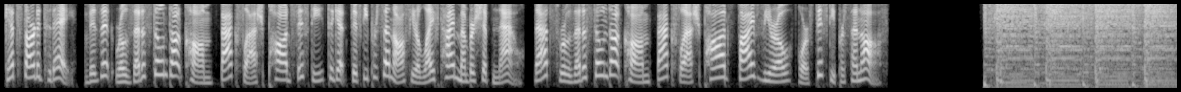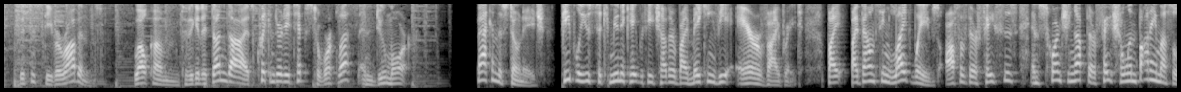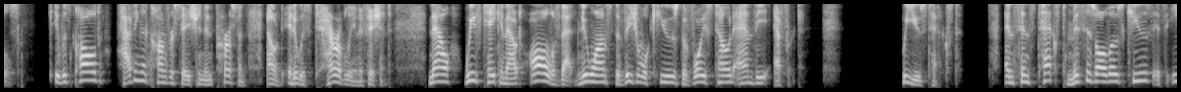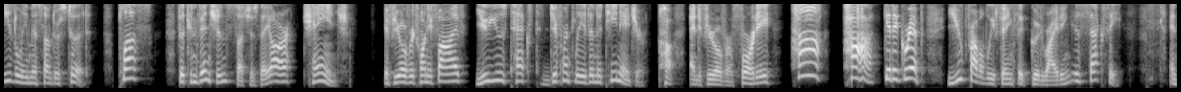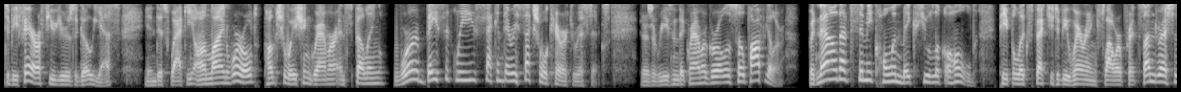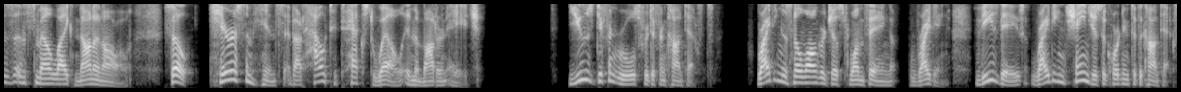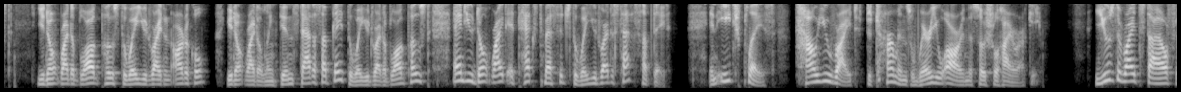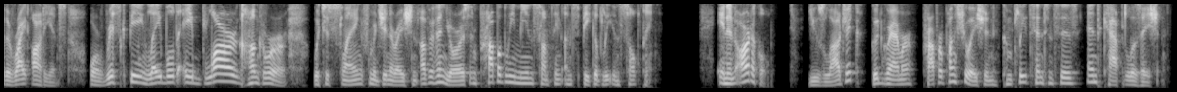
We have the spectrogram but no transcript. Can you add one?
Get started today. Visit rosettastone.com backslash pod50 to get 50% off your lifetime membership now. That's rosettastone.com backslash pod50 for 50% off. This is Steve Robbins. Welcome to the Get It Done Guys quick and dirty tips to work less and do more. Back in the Stone Age, people used to communicate with each other by making the air vibrate, by, by bouncing light waves off of their faces and scrunching up their facial and body muscles. It was called having a conversation in person, oh, and it was terribly inefficient. Now, we've taken out all of that nuance, the visual cues, the voice tone, and the effort. We use text. And since text misses all those cues, it's easily misunderstood. Plus, the conventions, such as they are, change. If you're over 25, you use text differently than a teenager. Huh. And if you're over 40, ha, ha, get a grip. You probably think that good writing is sexy. And to be fair, a few years ago, yes, in this wacky online world, punctuation, grammar, and spelling were basically secondary sexual characteristics. There's a reason that Grammar Girl is so popular. But now that semicolon makes you look old. People expect you to be wearing flower print sundresses and smell like non and all. So, here are some hints about how to text well in the modern age. Use different rules for different contexts. Writing is no longer just one thing, writing. These days, writing changes according to the context. You don't write a blog post the way you'd write an article, you don't write a LinkedIn status update the way you'd write a blog post, and you don't write a text message the way you'd write a status update. In each place, how you write determines where you are in the social hierarchy. Use the right style for the right audience, or risk being labeled a blarg hunkerer, which is slang from a generation other than yours and probably means something unspeakably insulting. In an article, Use logic, good grammar, proper punctuation, complete sentences, and capitalization.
